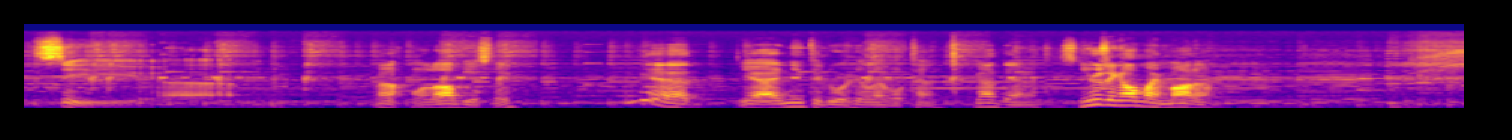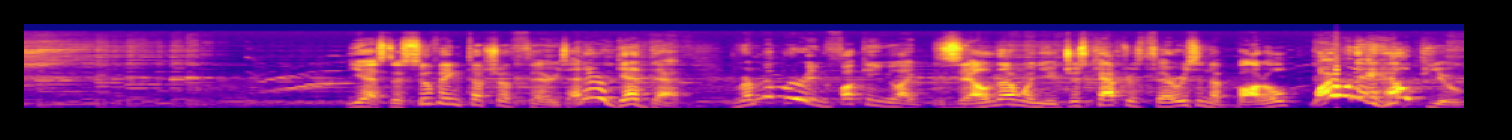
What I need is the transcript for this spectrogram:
Let's see. Oh, well, obviously. Yeah, yeah, I need to do a heal level 10. God damn it. It's using all my mana. Yes, the soothing touch of fairies. I never get that. Remember in fucking like Zelda when you just captured fairies in a bottle? Why would they help you?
